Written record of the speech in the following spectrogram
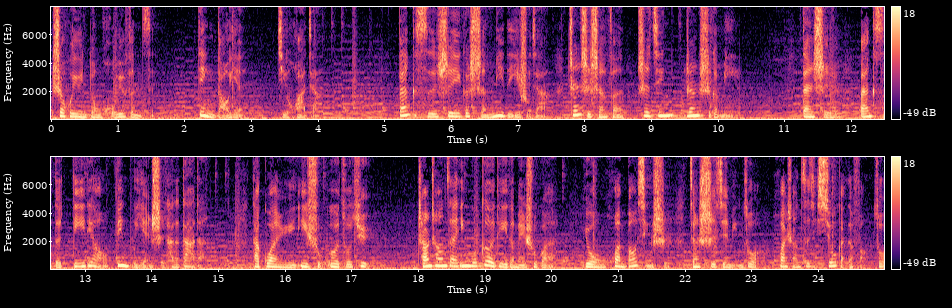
社会运动活跃分子、电影导演及画家。班克斯是一个神秘的艺术家，真实身份至今仍是个谜。但是 Banks 的低调并不掩饰他的大胆。他惯于艺术恶作剧，常常在英国各地的美术馆用换包形式将世界名作换上自己修改的仿作，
